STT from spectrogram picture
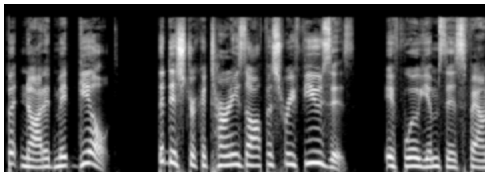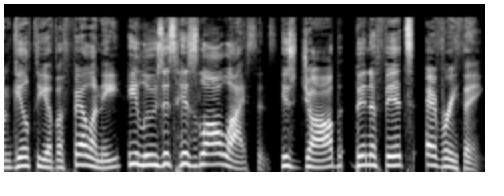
but not admit guilt. The district attorney's office refuses. If Williams is found guilty of a felony, he loses his law license, his job, benefits, everything.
